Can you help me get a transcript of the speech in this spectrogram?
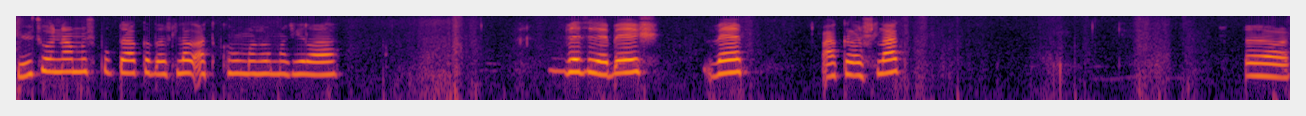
C3 oynanmış burada arkadaşlar. At olmaz amacıyla. Vezir 5 ve arkadaşlar Ee,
